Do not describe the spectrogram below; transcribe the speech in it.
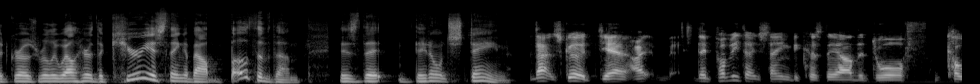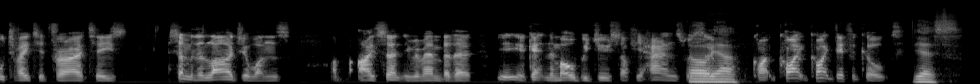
that grows really well here. The curious thing about both of them is that they don't stain. That's good. Yeah, I, they probably don't stain because they are the dwarf cultivated varieties. Some of the larger ones, I certainly remember that you're getting the mulberry juice off your hands was oh, uh, yeah. quite quite quite difficult. Yes.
